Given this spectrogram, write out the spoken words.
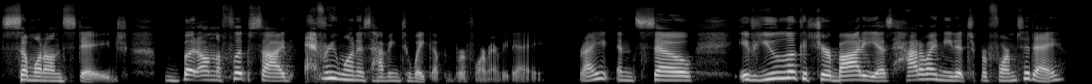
someone on stage. But on the flip side, everyone is having to wake up and perform every day, right? And so if you look at your body as how do I need it to perform today?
